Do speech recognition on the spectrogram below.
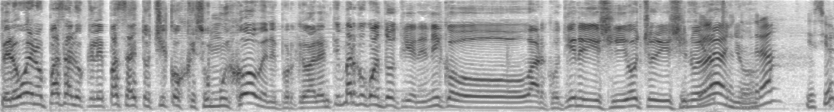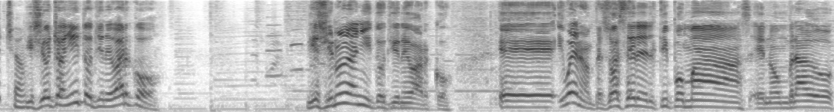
Pero bueno, pasa lo que le pasa a estos chicos que son muy jóvenes, porque Valentín Barco, ¿cuánto tiene? Nico Barco, tiene 18, 19 18 años. ¿Tendrá? 18. ¿18 añitos tiene Barco? 19 añitos tiene Barco. Eh, y bueno, empezó a ser el tipo más eh, nombrado.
